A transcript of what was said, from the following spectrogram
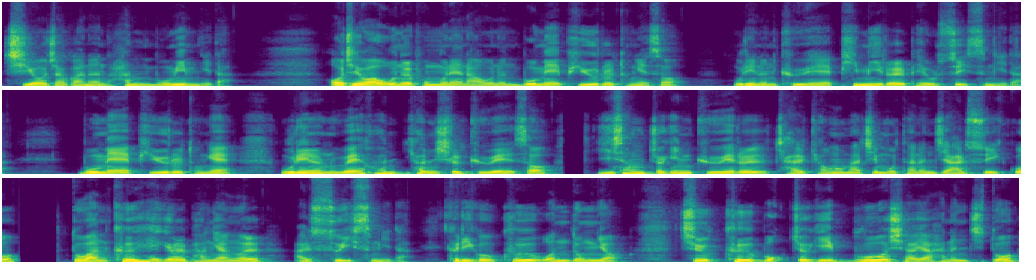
지어져가는 한 몸입니다. 어제와 오늘 본문에 나오는 몸의 비유를 통해서 우리는 교회의 비밀을 배울 수 있습니다. 몸의 비유를 통해 우리는 왜 현실 교회에서 이상적인 교회를 잘 경험하지 못하는지 알 수 있고 또한 그 해결 방향을 알 수 있습니다. 그리고 그 원동력, 즉 그 목적이 무엇이어야 하는지도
